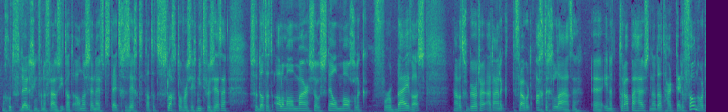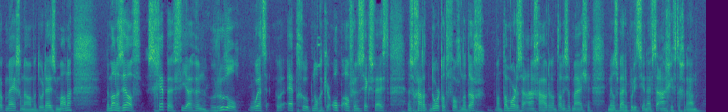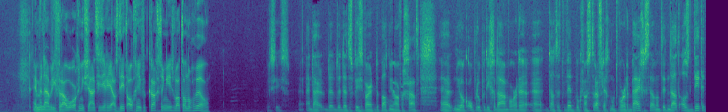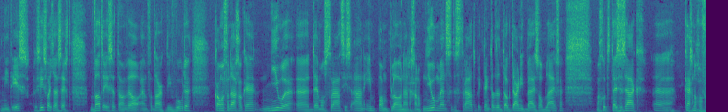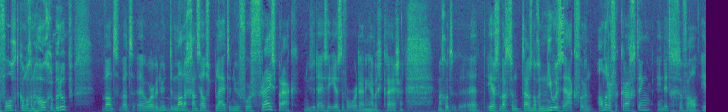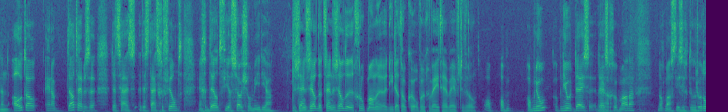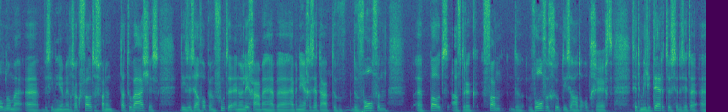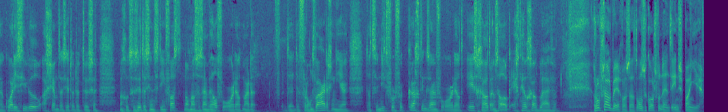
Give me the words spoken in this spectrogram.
Maar goed, de verdediging van de vrouw ziet dat anders... en heeft steeds gezegd dat het slachtoffer zich niet verzette... zodat het allemaal maar zo snel mogelijk voorbij was. Nou, wat gebeurt er? Uiteindelijk, de vrouw wordt achtergelaten uh, in het trappenhuis... nadat haar telefoon wordt ook meegenomen door deze mannen. De mannen zelf scheppen via hun roedel WhatsApp-groep nog een keer op over hun seksfeest. En zo gaat het door tot de volgende dag. Want dan worden ze aangehouden, want dan is het meisje inmiddels bij de politie en heeft ze aangifte gedaan. En met name die vrouwenorganisatie zeggen... Ja, als dit al geen verkrachting is, wat dan nog wel? Precies. En daar, dat is precies waar het debat nu over gaat. Uh, nu ook oproepen die gedaan worden... Uh, dat het wetboek van strafrecht moet worden bijgesteld. Want inderdaad, als dit het niet is... precies wat jij zegt, wat is het dan wel? En vandaar die woede. komen vandaag ook hè, nieuwe uh, demonstraties aan in Pamplona. Er gaan opnieuw mensen de straat op. Ik denk dat het ook daar niet bij zal blijven. Maar goed, deze zaak krijgt nog een vervolg. Er komt nog een hoger beroep... Want wat uh, horen we nu? De mannen gaan zelfs pleiten nu voor vrijspraak. Nu ze deze eerste veroordeling hebben gekregen. Maar goed, uh, eerst wacht ze trouwens nog een nieuwe zaak voor een andere verkrachting. In dit geval in een auto. En ook dat hebben ze destijds, destijds gefilmd en gedeeld via social media. Zijn dat zijn dezelfde groep mannen die dat ook op hun geweten hebben eventueel? Op, op, opnieuw, opnieuw deze, deze groep mannen nogmaals, die zich de roedel noemen. Uh, we zien hier inmiddels ook foto's van hun tatoeages... die ze zelf op hun voeten en hun lichamen hebben, hebben neergezet. Daar de, de wolven uh, pootafdruk van de wolvengroep die ze hadden opgericht. Er zitten militairen tussen, er zitten uh, Guardia Civil agenten zitten ertussen. Maar goed, ze zitten sindsdien vast. Nogmaals, ze zijn wel veroordeeld, maar de de, de verontwaardiging hier... dat ze niet voor verkrachting zijn veroordeeld... is groot en zal ook echt heel groot blijven. Rob Zoutberg was dat, onze correspondent in Spanje.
